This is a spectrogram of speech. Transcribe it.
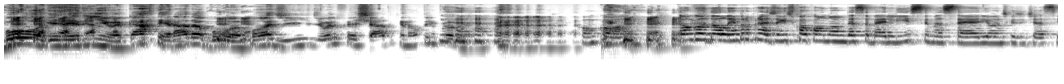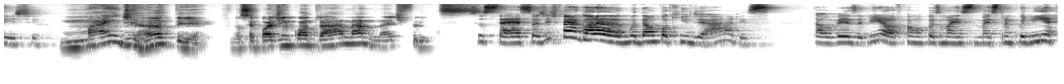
boa, guerreirinho. É carteirada boa. Pode ir de olho fechado que não tem problema. Concordo. Então, Godô, lembra pra gente qual é o nome dessa belíssima série onde que a gente assiste? Mind Hunter. Você pode encontrar na Netflix. Sucesso. A gente vai agora mudar um pouquinho de ares. Talvez ali, ó, ficar uma coisa mais, mais tranquilinha.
